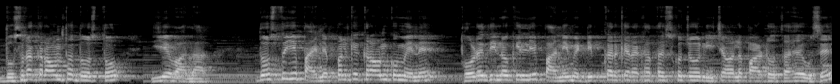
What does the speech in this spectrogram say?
दूसरा क्राउन था दोस्तों, ये वाला। दोस्तों, ये पाइनएप्पल के क्राउन को मैंने थोड़े दिनों के लिए पानी में डिप करके रखा था, इसको जो नीचे वाला पार्ट होता है उसे।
